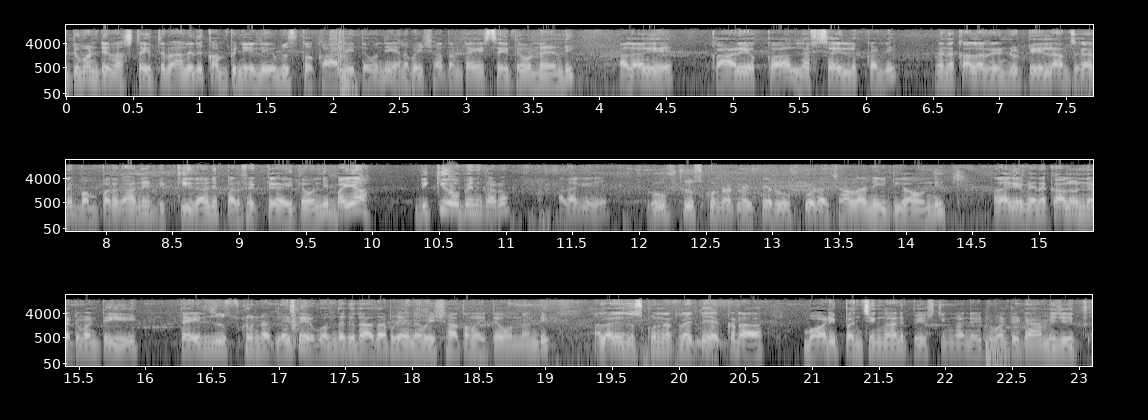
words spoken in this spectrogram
ఎటువంటి రస్ట్ అయితే రాలేదు. కంపెనీ లేబుల్స్తో కార్ అయితే ఉంది. ఎనభై శాతం టైర్స్ అయితే ఉన్నాయండి. అలాగే కార్ యొక్క లెఫ్ట్ సైడ్ లుక్ అండి. వెనకాల రెండు టేల్ లాంప్స్ కానీ బంపర్ కానీ డిక్కీ కానీ పర్ఫెక్ట్గా అయితే ఉంది. భయ్యా డిక్కీ ఓపెన్ కారు. అలాగే రూఫ్ చూసుకున్నట్లయితే రూఫ్ కూడా చాలా నీట్గా ఉంది. అలాగే వెనకాల ఉన్నటువంటి టైర్ చూసుకున్నట్లయితే వందకు దాదాపుగా ఎనభై శాతం అయితే ఉందండి. అలాగే చూసుకున్నట్లయితే ఎక్కడ బాడీ పంచింగ్ కానీ పేస్టింగ్ కానీ ఎటువంటి డ్యామేజ్ అయితే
